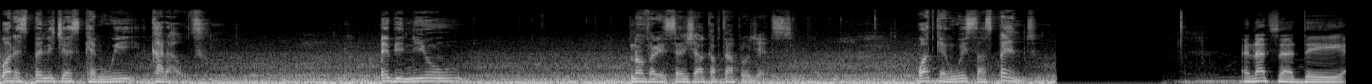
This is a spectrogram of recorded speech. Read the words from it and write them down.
What expenditures can we cut out? Maybe new, not very essential capital projects. What can we suspend? And that's uh, the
